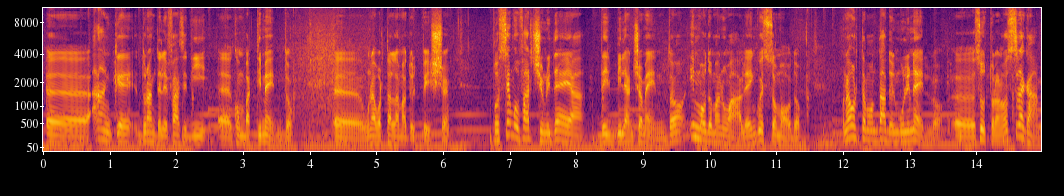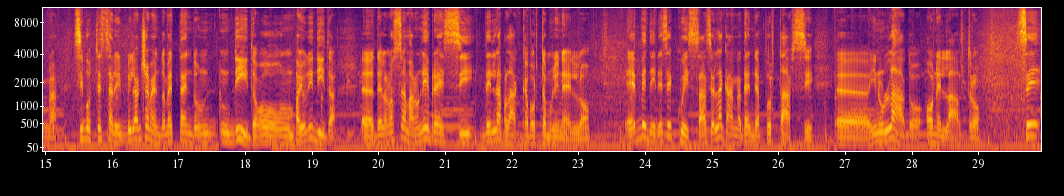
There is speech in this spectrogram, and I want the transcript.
eh, anche durante le fasi di eh, combattimento, eh, una volta allamato il pesce. Possiamo farci un'idea del bilanciamento in modo manuale, in questo modo. Una volta montato il mulinello eh, sotto la nostra canna si può testare il bilanciamento mettendo un, un dito o un paio di dita eh, della nostra mano nei pressi della placca portamulinello e vedere se questa, se la canna tende a portarsi eh, in un lato o nell'altro. Se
